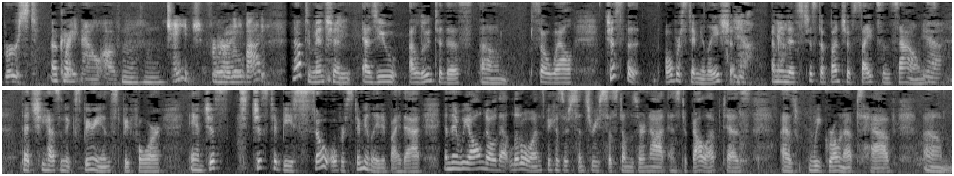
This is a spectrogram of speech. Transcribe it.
burst Okay. right now of change for her little body Not to mention, as you allude to this um, so well, just the overstimulation. Yeah, I mean, it's just a bunch of sights and sounds Yeah. that she hasn't experienced before, and just just to be so overstimulated by that. And then we all know that little ones, because their sensory systems are not as developed as as we grown-ups have. Um,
